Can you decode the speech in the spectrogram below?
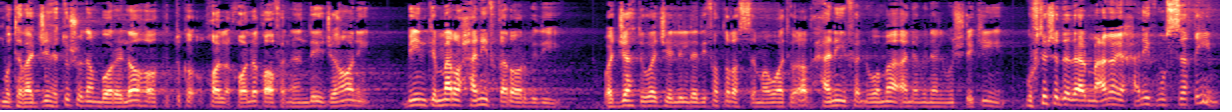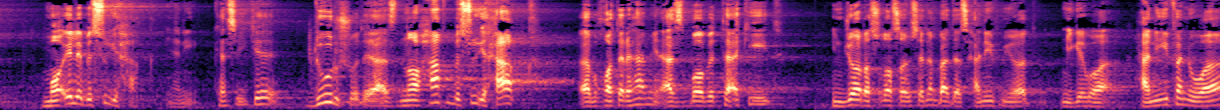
متوجه تو شدم بار الله که تو خالق آفریننده جهانی. بین که مرا حنیف قرار بدی. وجهت وجه للذي فطر السماوات والارض حنیفا وما انا من المشركين گفته شده در معنای حنیف مستقیم. مائل به سوی حق. یعنی کسی که دور شده از ناحق به سوی حق. به خاطر همین از باب تأکید اینجا رسول الله صلی الله علیه و بعد از حنیف میاد میگه و حنیفا و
